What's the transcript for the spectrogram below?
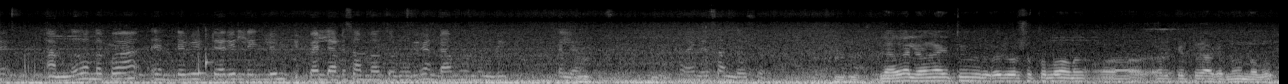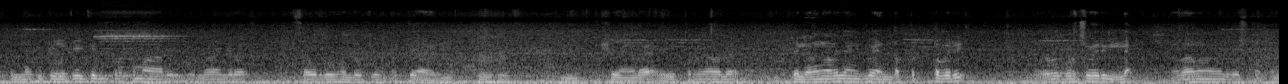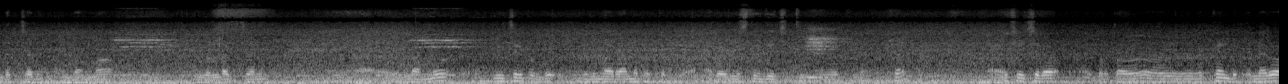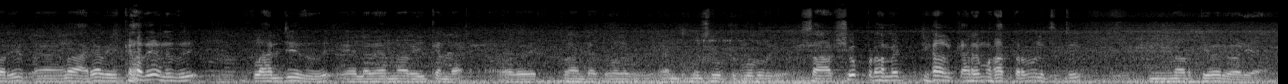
അന്ന് വന്നപ്പോ എന്റെ വീട്ടുകാരില്ലെങ്കിലും ഇപ്പൊ എല്ലാവരുടെ സമ്മതത്തോടു കൂടി രണ്ടാമതൊന്നും കൂടി കല്യാണം. ഭയങ്കര സന്തോഷം. ഞാൻ കല്യാണം കഴിച്ച് ഒരു വർഷത്തോളമാണ് അവർക്കിട്ട് അകന്നു നിന്നുള്ളൂ പിന്നെ കുട്ടികളൊക്കെ കഴിഞ്ഞിട്ടൊക്കെ മാറി. പിന്നെ ഭയങ്കര സൗഹൃദവും സന്തോഷവും ഒക്കെ ആയിരുന്നു. പക്ഷെ ഞങ്ങളുടെ ഈ പറഞ്ഞ പോലെ കല്യാണം കാണാൻ ഞങ്ങൾക്ക് വേണ്ടപ്പെട്ടവർ കുറച്ച് പേരില്ല. അതാണ് ഞങ്ങളുടെ പ്രശ്നം. എന്റെ അച്ഛൻ എന്റെ അമ്മ ഇവളുടെ അച്ഛൻ ഇവളുടെ അമ്മ ജീവിച്ചിട്ടുണ്ട് ഇവരും വരാൻ പറ്റത്തില്ല. ആരോഗ്യ സ്ഥിതി വെച്ചിട്ട് പക്ഷേ പക്ഷെ ചേച്ചിയുടെ ഭർത്താവ് ഇതൊക്കെ ഉണ്ട് എല്ലാവരും അറിയും ഞങ്ങൾ ആരും അറിയിക്കാതെയാണ് ഇത് പ്ലാൻ ചെയ്തത്. എല്ലാവരും ഒന്നും അറിയിക്കണ്ട. അത് പ്ലാൻഡായിട്ട് വളരെ രണ്ട് മൂന്ന് സുഹൃത്തുക്കളോട് സാക്ഷി ഒപ്പിടാൻ പറ്റിയ ആൾക്കാരെ മാത്രം വിളിച്ചിട്ട് നടത്തിയ പരിപാടിയാണ്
